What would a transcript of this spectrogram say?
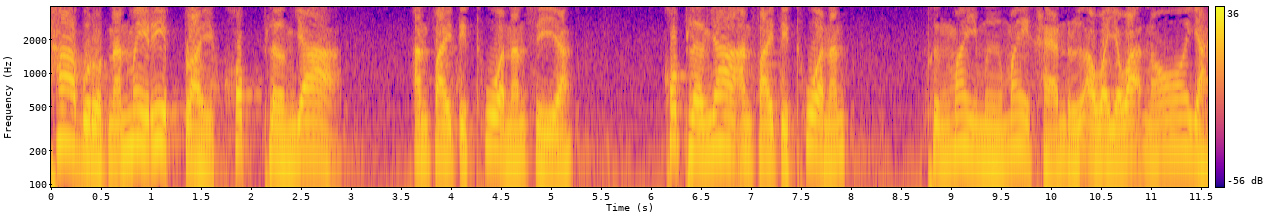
ถ้าบุรุษนั้นไม่รีบปล่อยคบเพลิงหญ้า อันไฟติดทั่วนั้นเสีย คบเพลิงหญ้าอันไฟติดทั่วนั้น พึงไม่มือไม่แขนหรืออวัยวะน้อยใหญ่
